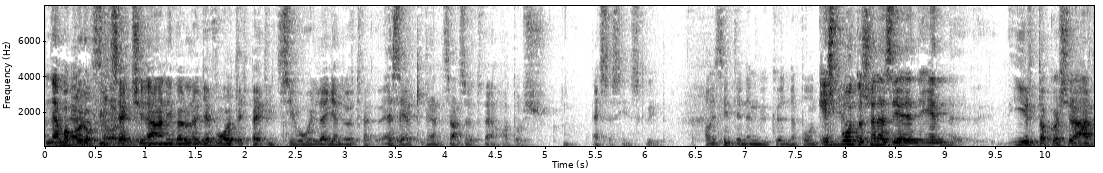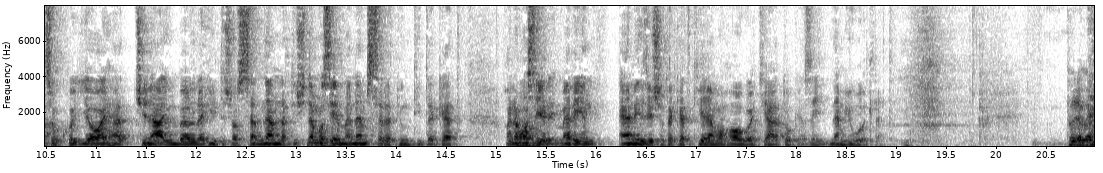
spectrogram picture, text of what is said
Nem akarok viccet csinálni belőle, ugye volt egy petíció, hogy legyen 50, 1956-os Assassin's Creed. Ami szintén nem működne pont. És pontosan ezért én írtak a srácok, hogy jaj, hát csináljunk belőle hit, és azt hiszem nem lett, és nem azért, mert nem szeretünk titeket, hanem azért, mert én elnézéseteket kérem, ha hallgatjátok, ez egy nem jó ötlet. Főleg,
